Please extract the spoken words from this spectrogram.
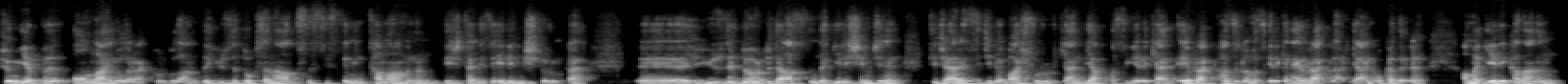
Tüm yapı online olarak kurgulandı. %96'sı sistemin tamamının dijitalize edilmiş durumda. %4'ü de aslında girişimcinin ticaretsiciyle başvururken yapması gereken evrak, hazırlaması gereken evraklar. Yani o kadarı. Ama geri kalanın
